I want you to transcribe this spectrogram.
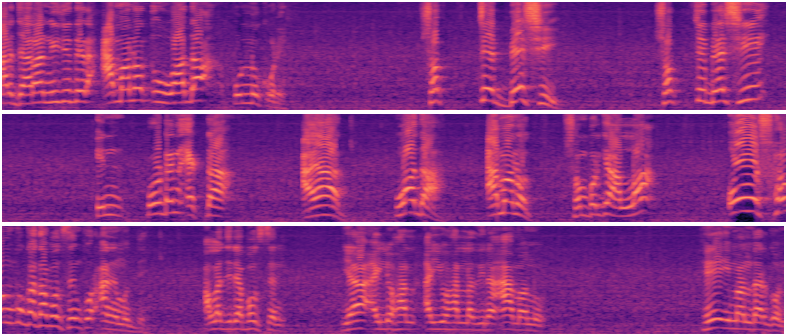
আর যারা নিজেদের আমানত ও ওয়াদা পূর্ণ করে, সবচেয়ে বেশি সবচেয়ে বেশি ইম্পর্টেন্ট একটা আয়াত, ওয়াদা, আমানত সম্পর্কে আল্লাহ অসংখ্য কথা বলছেন কোরআনের মধ্যে। আল্লাহ যেটা বলছেন, ইয়া আইলোহাল আইয়ুহাল্লাদিনা আমানু হে ইমানদারগণ,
